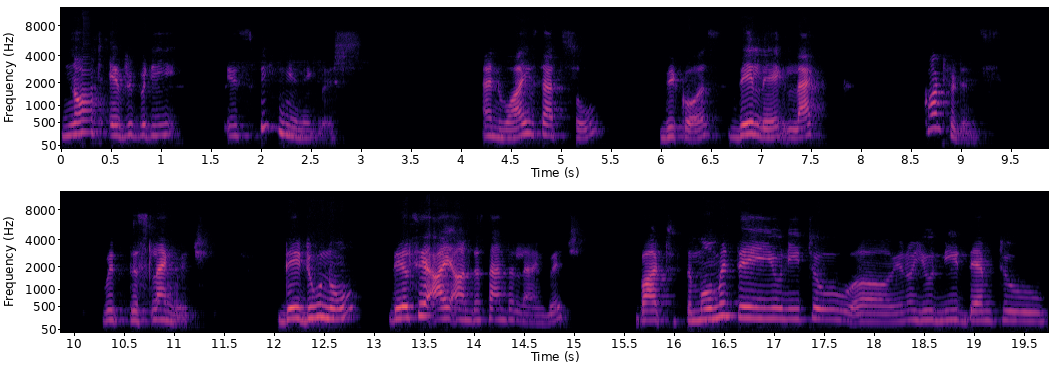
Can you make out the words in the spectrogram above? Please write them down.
not everybody is speaking in English. And why is that so? Because they lack confidence with this language. They do know, they'll say, I understand the language, but the moment they you need to, uh, you know, you need them to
